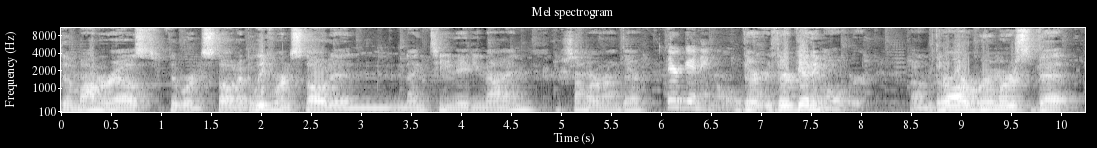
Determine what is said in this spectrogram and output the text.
the monorails that were installed. I believe were installed in 1989 or somewhere around there They're getting old. they're they're getting older. Um, there are rumors that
